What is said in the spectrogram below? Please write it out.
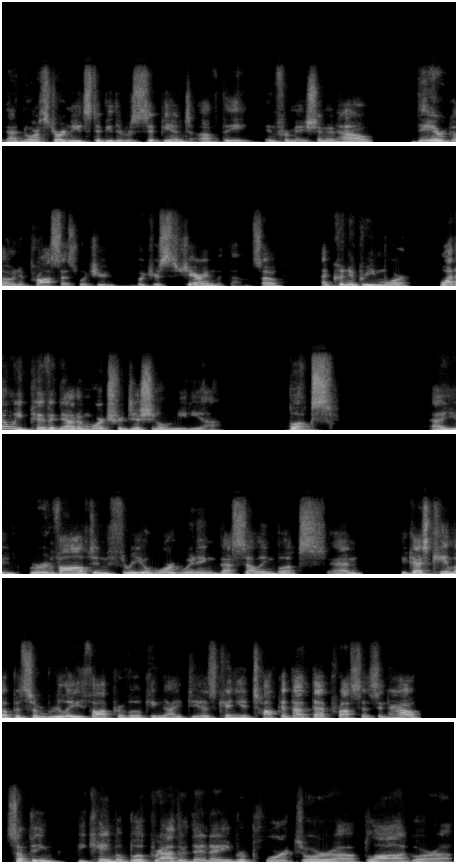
That North Star needs to be the recipient of the information and how they are going to process what you're what you're sharing with them. So I couldn't agree more. Why don't we pivot now to more traditional media? Books. Uh, you were involved in three award winning best selling books, and you guys came up with some really thought provoking ideas. Can you talk about that process and how something became a book rather than a report or a blog or a,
